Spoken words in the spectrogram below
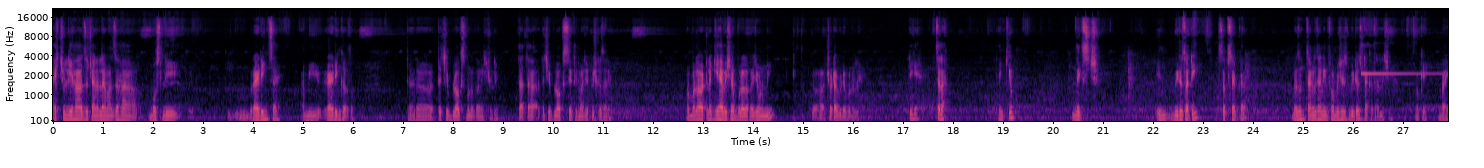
ॲक्च्युली हा जो चॅनल आहे माझा हा मोस्टली रायडिंगचा आहे. आम्ही रायडिंग करतो. तर त्याचे ब्लॉग्स बनवतो ॲक्च्युली तर आता त्याचे ब्लॉग्स येतील माझे पुष्कळ सारे. पण मला वाटलं की ह्या विषयावर बोलायला पाहिजे म्हणून मी छोटा व्हिडिओ बनवला आहे ठीक आहे? चला. थँक्यू नेक्स्ट इन व्हिडिओसाठी सबस्क्राईब करा. अजून चांगले चांगले इन्फॉर्मेशन व्हिडिओज टाकत राहिले ओके बाय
